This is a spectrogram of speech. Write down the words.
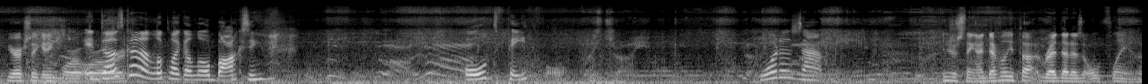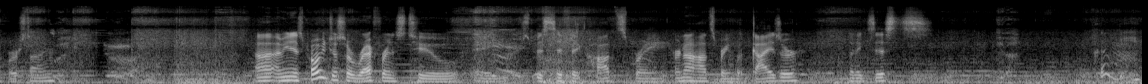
You're actually getting Aura It does kind of look like a little boxing. Old Faithful. What does that mean? Interesting. I definitely thought read that as Old Flame the first time. Uh, I mean, it's probably just a reference to a specific hot spring, or not hot spring, but geyser that exists. Could be.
